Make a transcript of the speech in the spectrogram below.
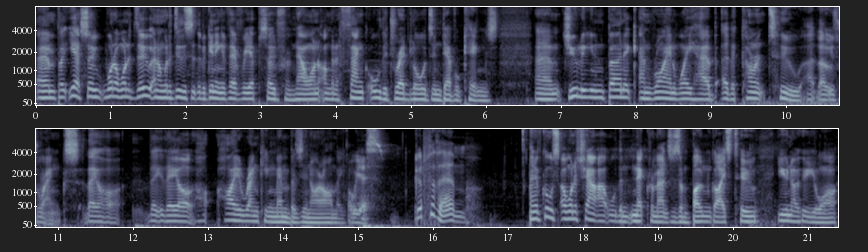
Um, but yeah, so what I want to do, and I'm going to do this at the beginning of every episode from now on, I'm going to thank all the Dreadlords and Devil Kings. Um, Julian Burnick and Ryan Wahab are the current two at those ranks. They are they, they are high-ranking members in our army. Oh, yes. Good for them. And of course, I want to shout out all the necromancers and bone guys too. You know who you are.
